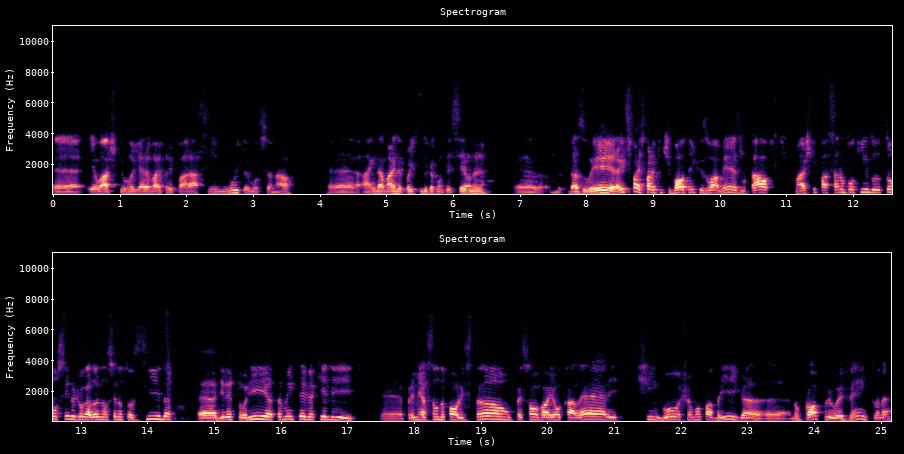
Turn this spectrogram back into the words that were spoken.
é, eu acho que o Rogério vai preparar, sim, muito emocional, é, ainda mais depois de tudo que aconteceu, né? É, da zoeira, isso faz parte do futebol, tem que zoar mesmo tal, mas acho que passaram um pouquinho do tom sendo jogador, não sendo torcida, é, diretoria, também teve aquele é, premiação do Paulistão, o pessoal vaiou o Caleri, xingou, chamou para briga é, no próprio evento, né?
